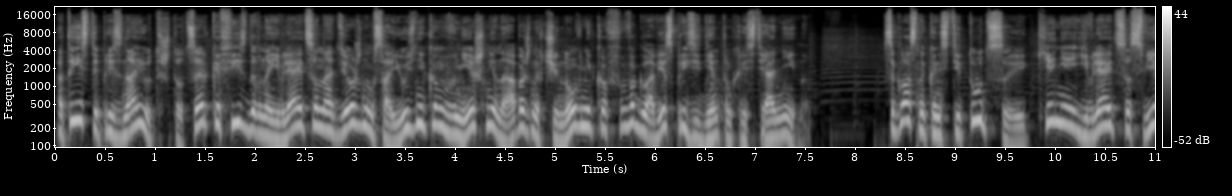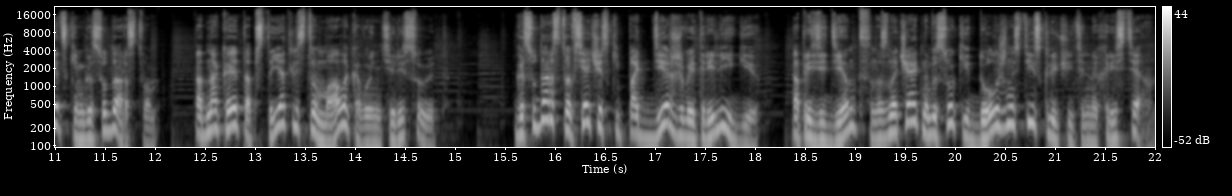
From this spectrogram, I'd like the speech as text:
Атеисты признают, что церковь издавна является надежным союзником внешне набожных чиновников во главе с президентом-христианином. Согласно Конституции, Кения является светским государством, однако это обстоятельство мало кого интересует. Государство всячески поддерживает религию, а президент назначает на высокие должности исключительно христиан.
